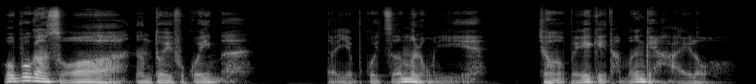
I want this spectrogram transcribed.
我不敢说能对付鬼门，但也不会这么容易就被给他们给害了。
